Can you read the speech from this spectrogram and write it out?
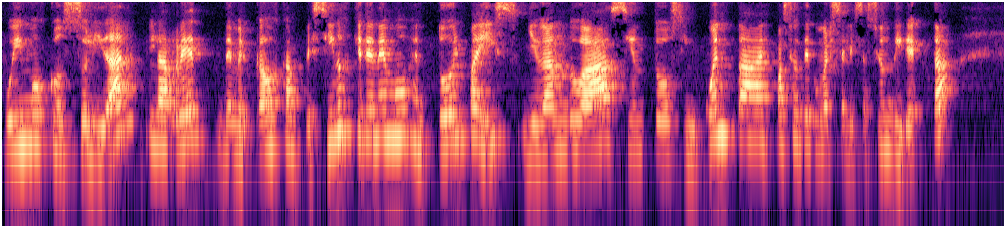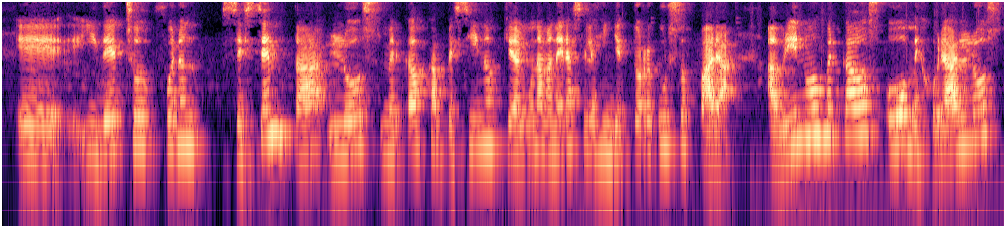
pudimos consolidar la red de mercados campesinos que tenemos en todo el país, llegando a 150 espacios de comercialización directa. Eh, y de hecho fueron 60 los mercados campesinos que de alguna manera se les inyectó recursos para abrir nuevos mercados o mejorarlos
